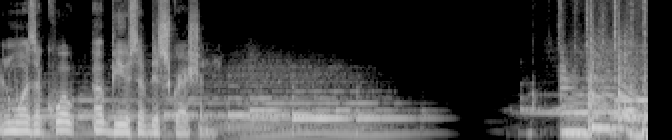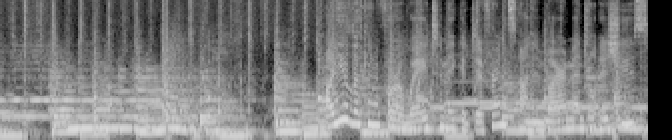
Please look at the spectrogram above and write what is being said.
and was a quote, abuse of discretion. Are you looking for a way to make a difference on environmental issues?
